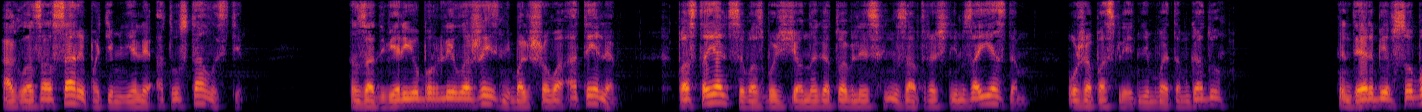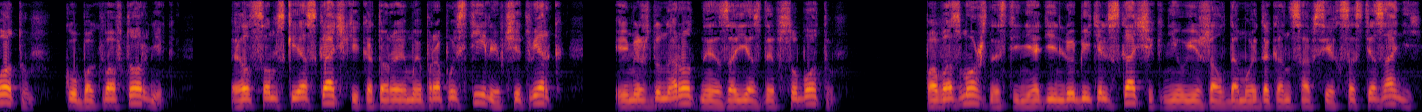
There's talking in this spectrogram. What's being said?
а глаза Сары потемнели от усталости. За дверью бурлила жизнь большого отеля. Постояльцы возбужденно готовились к завтрашним заездам, уже последним в этом году. Дерби в субботу, кубок во вторник, элсомские скачки, которые мы пропустили в четверг, и международные заезды в субботу. По возможности ни один любитель скачек не уезжал домой до конца всех состязаний.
